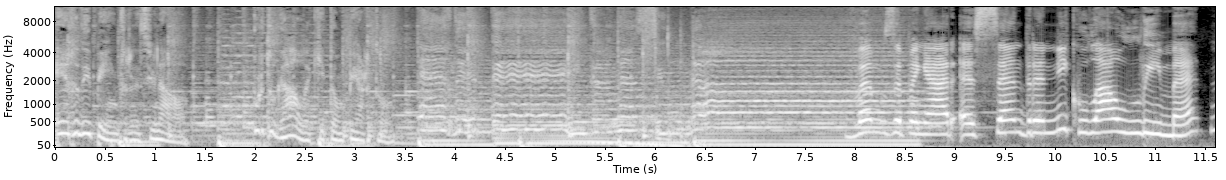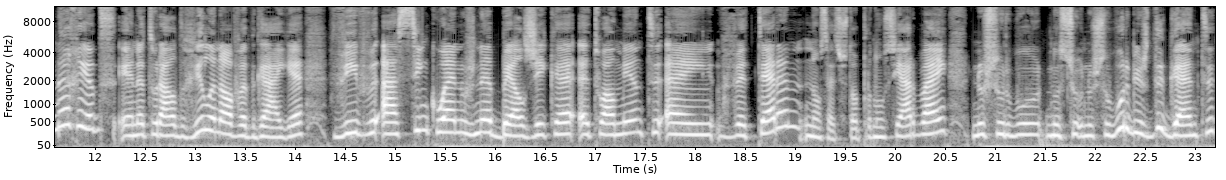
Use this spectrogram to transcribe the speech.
RDP Internacional. Portugal aqui tão perto. RDP Internacional. Vamos apanhar a Sandra Nicolau Lima na rede. É natural de Vila Nova de Gaia, vive há cinco anos na Bélgica, atualmente em Veteren, não sei se estou a pronunciar bem, nos subúrbios de Gante.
